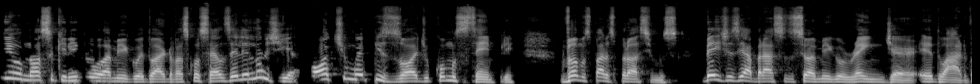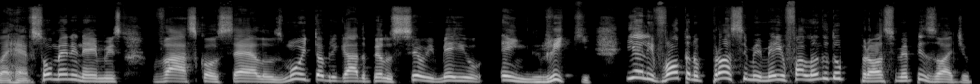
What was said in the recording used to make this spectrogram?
que o nosso querido amigo Eduardo Vasconcelos, ele elogia. Ótimo episódio, como sempre. Vamos para os próximos. Beijos e abraços do seu amigo Ranger Eduardo. I have so many names. Vasconcelos, muito obrigado pelo seu e-mail, Henrique. E ele volta no próximo e-mail falando do próximo episódio.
